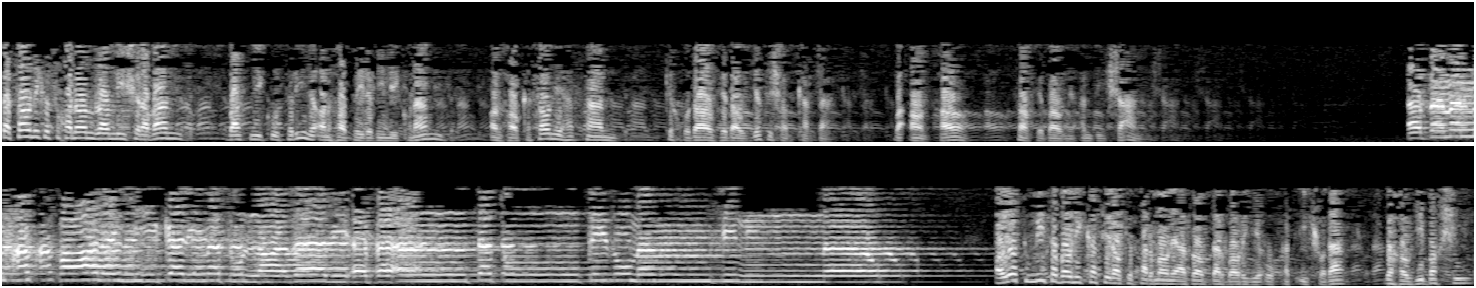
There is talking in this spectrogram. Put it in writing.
کسانی که سخنان را میشنوند و از نیکوترین آنها پیروی می‌کنند آنها کسانی هستند که خدا هدایتشان کرده و آنها صاحبان اندیشه اند أفمن حق عليه كلمة العذاب أفأنت تنقذ من في النار؟ آیا تو می توانی کسی را که فرمان عذاب درباره او قطعی شده رهایی بخشی؟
